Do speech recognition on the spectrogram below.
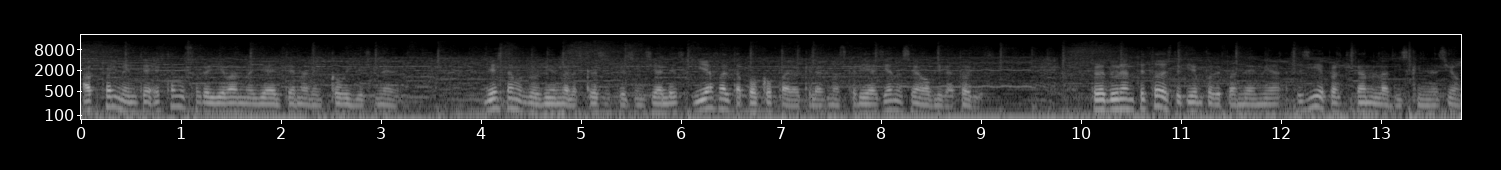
Actualmente estamos sobrellevando ya el tema del COVID-19 ya estamos volviendo a las clases presenciales y ya falta poco para que las mascarillas ya no sean obligatorias. Pero durante todo este tiempo de pandemia se sigue practicando la discriminación.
